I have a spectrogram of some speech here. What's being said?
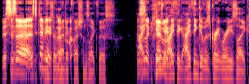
This is a. It's gonna be answer a, meta a, questions like this. This I, is a- here's what gonna I think. I think it was great where he's like,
